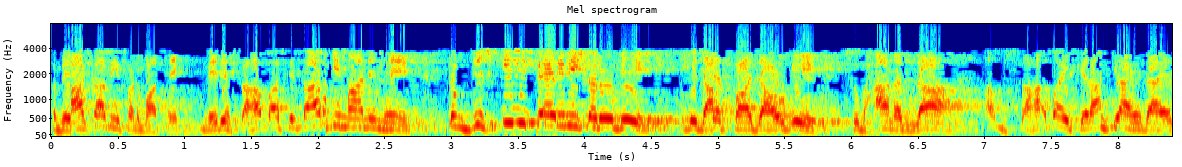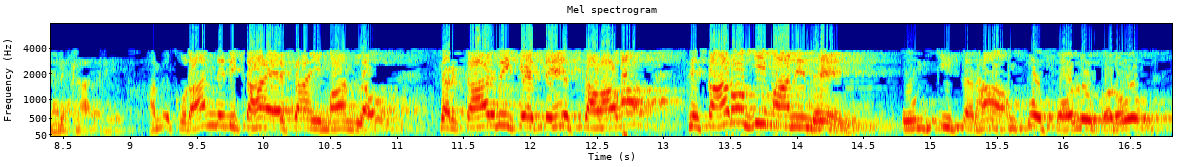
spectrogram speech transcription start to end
آقا بھی فرماتے ہیں، میرے صحابہ ستار کی مانند ہیں۔ تم جس کی بھی پیروی کرو گے، ہدایت پا جاؤ گے۔ سبحان اللہ، اب صحابہ کرام کیا ہدایت دکھا رہے ہمیں قرآن نے بھی کہا ایسا ایمان لاؤ۔ سرکار بھی کہتے ہیں صحابہ ستاروں کی مانند ہیں۔ ان کی طرح ان کو فالو کرو۔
